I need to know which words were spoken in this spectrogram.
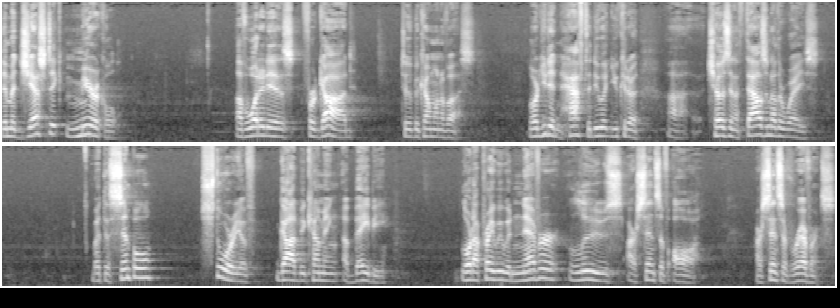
the majestic miracle of what it is for God to become one of us. Lord, you didn't have to do it. You could have uh, chosen a thousand other ways. But the simple story of God becoming a baby, Lord, I pray we would never lose our sense of awe, our sense of reverence,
